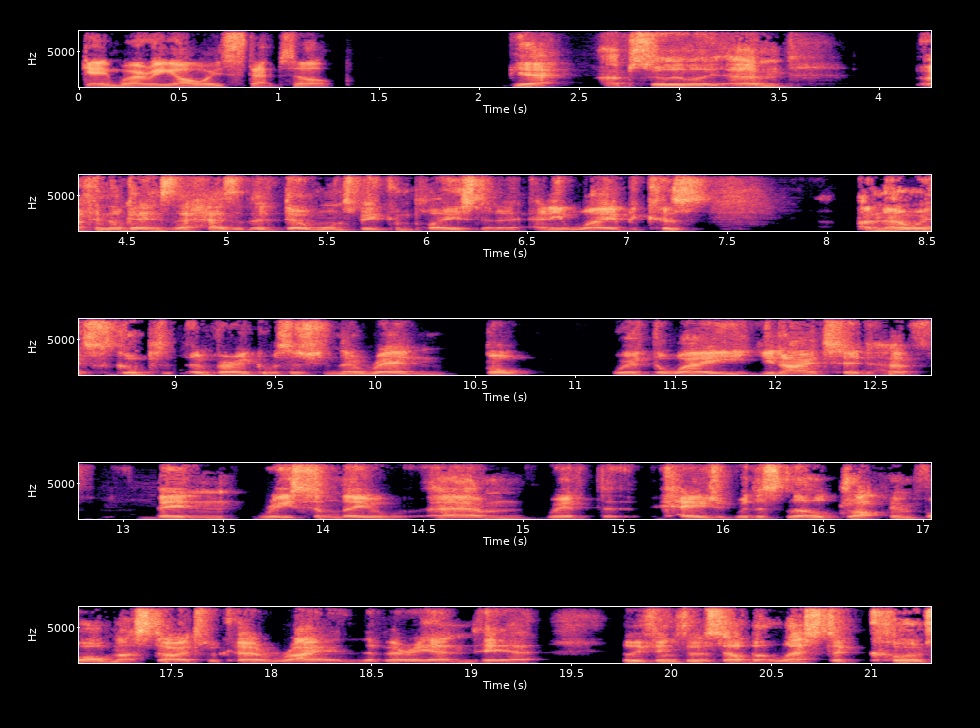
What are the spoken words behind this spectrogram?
game where he always steps up. Yeah, absolutely. Um, I think they'll get into their heads that they don't want to be complacent in any way because I know it's a good, a very good position they're in, but with the way United have been recently, um, with the occasion with this little drop in form that started to occur right at the very end here, they think to themselves that Leicester could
